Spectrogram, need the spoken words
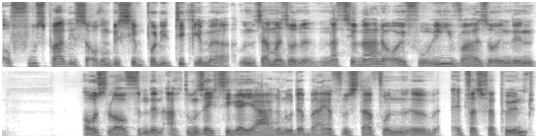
auf Fußball ist auch ein bisschen Politik immer. Und sagen wir so eine nationale Euphorie war so in den auslaufenden 68er Jahren oder beeinflusst davon äh, etwas verpönt.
